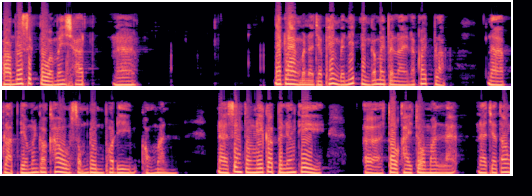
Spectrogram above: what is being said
ความรู้สึกตัวไม่ชัดนะแรกๆมันอาจจะเพ่งไปนิดหนึ่งก็ไม่เป็นไร แล้วค่อยปรับนะปรับเดี๋ยวมันก็เข้าสมดุลพอดีของมันนะซึ่งตรงนี้ก็เป็นเรื่องที่ ตัวใครตัวมันแหละนะจะต้อง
